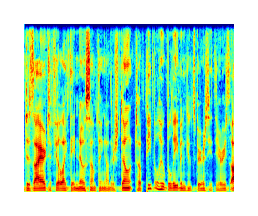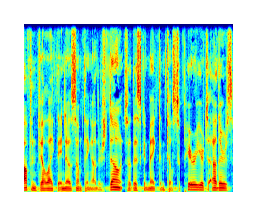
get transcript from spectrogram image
desire to feel like they know something others don't. So, people who believe in conspiracy theories often feel like they know something others don't, so this can make them feel superior to others.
